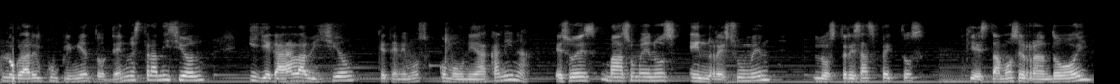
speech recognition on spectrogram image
lograr el cumplimiento de nuestra misión y llegar a la visión que tenemos como unidad canina. Eso es más o menos, en resumen, los tres aspectos que estamos cerrando hoy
